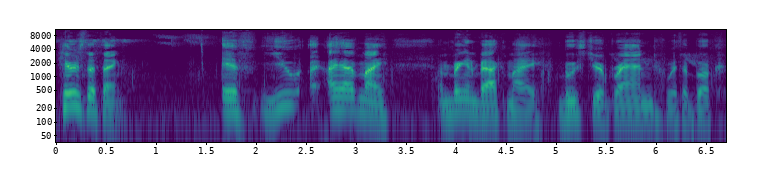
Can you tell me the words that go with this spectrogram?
Here's the thing. If you, I have my, I'm bringing back my Boost Your Brand with a Book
